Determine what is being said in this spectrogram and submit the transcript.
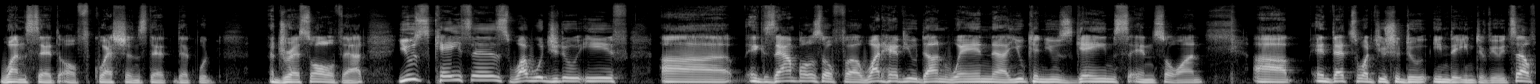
one set of questions that that would address all of that. Use cases what would you do if uh, examples of uh, what have you done when uh, you can use games and so on. Uh, and that's what you should do in the interview itself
